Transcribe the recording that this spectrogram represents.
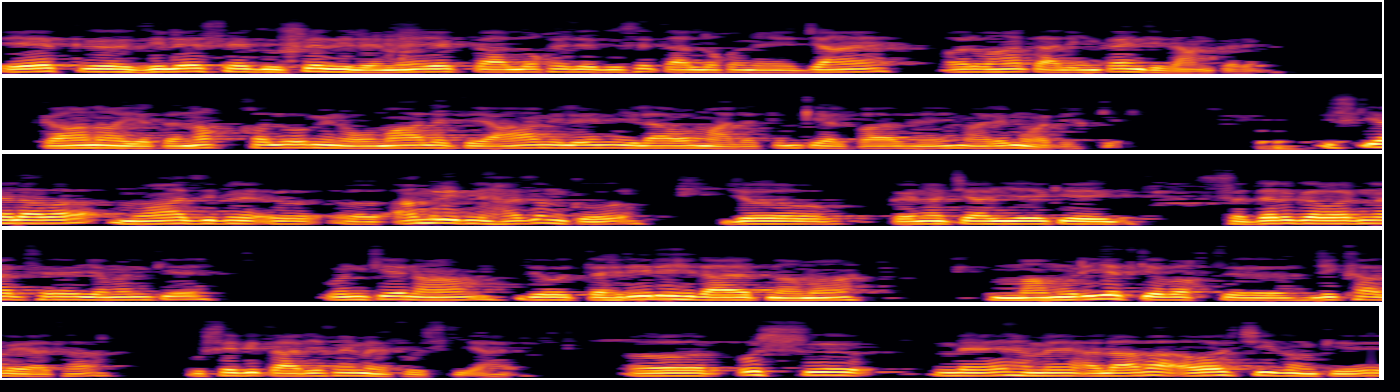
ایک ضلع سے دوسرے ضلع میں، ایک تعلقے سے دوسرے تعلقے میں جائیں اور وہاں تعلیم کا انتظام کریں۔ کانا یتنقل من عمالت عامل الى عمالت کے الفاظ ہیں ہمارے معدف کے۔ اس کے علاوہ معاذ امر ابن حزم کو جو کہنا چاہیے کہ صدر گورنر تھے یمن کے، ان کے نام جو تحریری ہدایت نامہ معموریت کے وقت لکھا گیا تھا اسے بھی تاریخ میں محفوظ کیا ہے۔ اور اس میں ہمیں علاوہ اور چیزوں کے،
